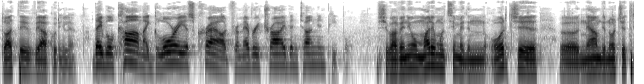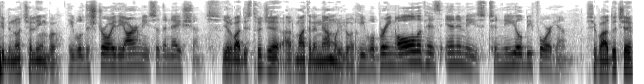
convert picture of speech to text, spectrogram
toate veacurile They will come, a glorious crowd from every tribe and tongue and people. Și va veni o mare mulțime din orice uh, neam, din orice trib, din orice limbă. He will destroy the armies of the nations. El va distruge armatele neamurilor He will bring all of his enemies to kneel before him. și va aduce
